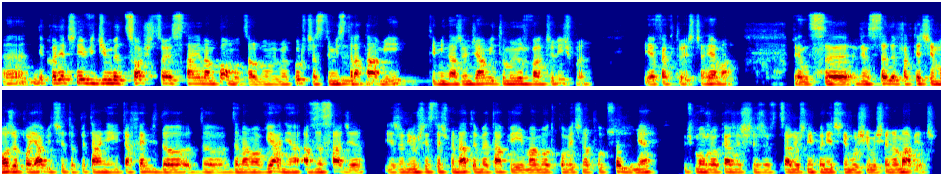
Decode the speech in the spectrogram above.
e, niekoniecznie widzimy coś, co jest w stanie nam pomóc, albo mówimy, kurczę, z tymi stratami, tymi narzędziami, to my już walczyliśmy i efektu jeszcze nie ma. Więc, e, więc wtedy faktycznie może pojawić się to pytanie i ta chęć do, do, do namawiania, a w zasadzie, jeżeli już jesteśmy na tym etapie i mamy odpowiedź na poprzednie, być może okaże się, że wcale już niekoniecznie musimy się namawiać,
